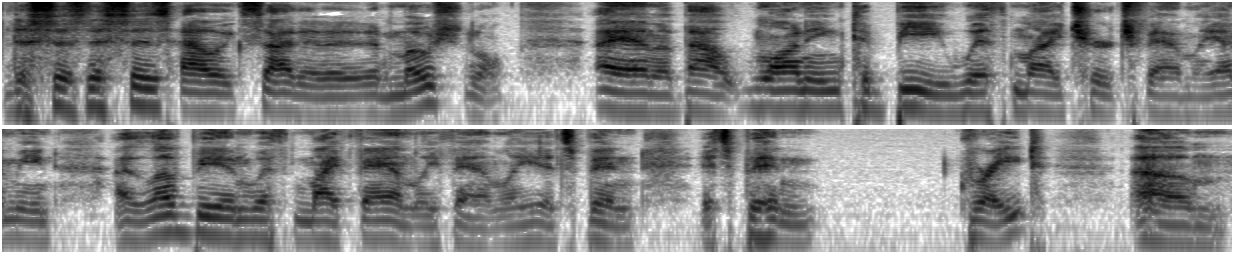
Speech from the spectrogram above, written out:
This is this is how excited and emotional I am about wanting to be with my church family. I mean, I love being with my family family. It's been it's been great. Um,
